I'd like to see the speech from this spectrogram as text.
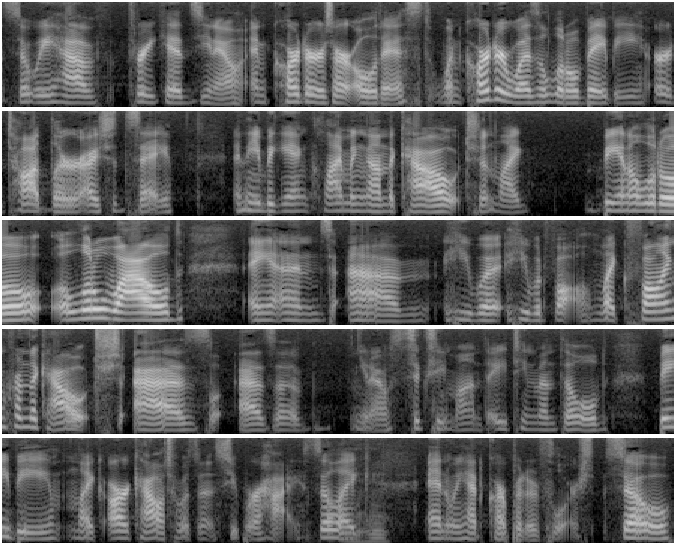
so we have three kids, you know, and Carter's our oldest. When Carter was a little baby, or toddler, I should say, and he began climbing on the couch and like being a little, a little wild, and um, he would he would fall, like falling from the couch as as a you know 16 month, 18 month old baby. Like our couch wasn't super high, so like, and we had carpeted floors, so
